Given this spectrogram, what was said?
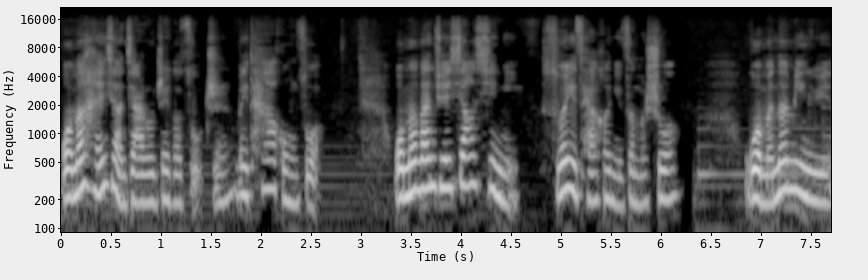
我们很想加入这个组织，为他工作。我们完全相信你，所以才和你这么说。我们的命运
